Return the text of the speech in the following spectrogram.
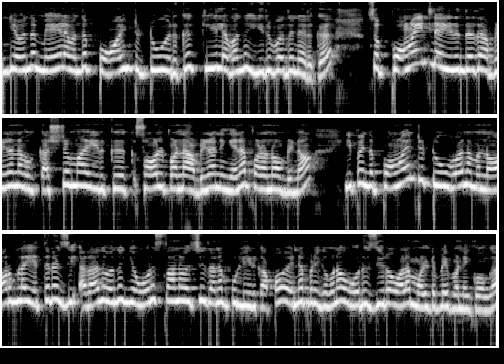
இங்கே வந்து மேலே வந்து பாயிண்ட் டூ இருக்குது கீழே வந்து இருபதுன்னு இருக்குது ஸோ பாயிண்டில் இருந்தது அப்படின்னா நமக்கு கஷ்டமாக இருக்குது சால்வ் பண்ண அப்படின்னா நீங்கள் என்ன பண்ணணும் அப்படின்னா இப்போ இந்த பாயிண்ட் டூவை நம்ம நார்மலாக எத்தனை ஜி அதாவது வந்து இங்கே ஒரு ஸ்தானம் வச்சு தானே புள்ளி இருக்குது அப்போ என்ன பண்ணிக்கோங்கன்னா ஒரு ஜீரோவால் மல்டிப்ளை பண்ணிக்கோங்க.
